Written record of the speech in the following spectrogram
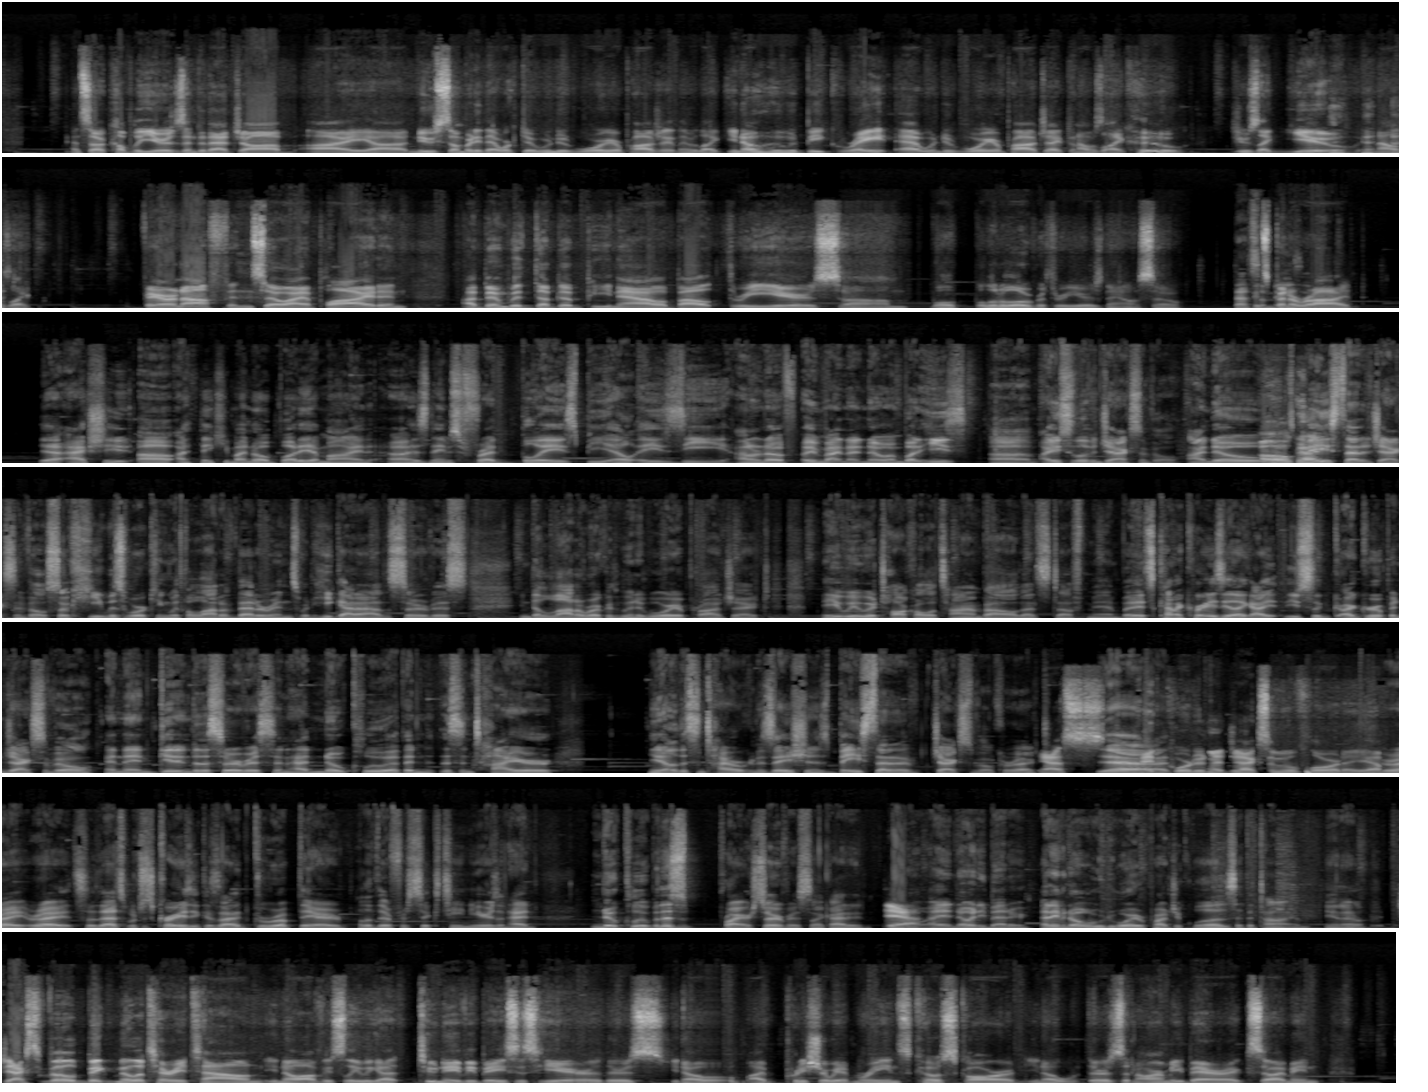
And so a couple of years into that job, I uh, knew somebody that worked at Wounded Warrior Project, and they were like, "You know who would be great at Wounded Warrior Project?" And I was like, "Who?" She was like, "You," and I was like, "Fair enough." And so I applied, and I've been with WWP now about three years. Um, well, a little over three years now. So That's it's been a ride. Yeah, actually, uh, I think you might know a buddy of mine. Uh, his name's Fred Blaze, B L A Z. I don't know if you might not know him, but he's. Um, I used to live in Jacksonville. I know Oh, okay. based out of Jacksonville, so he was working with a lot of veterans when he got out of the service. He did a lot of work with Wounded Warrior Project. He, we would talk all the time about all that stuff, man. But it's kind of crazy. Like I used to, I grew up in Jacksonville, and then get into the service and had no clue that then this entire, you know, this entire organization is based out of Jacksonville, correct? Yes. Yeah, I- Headquartered at Jacksonville, Florida. Yep. Right, right. So that's which is crazy because I grew up there. I lived there for 16 years and had no clue. But this is prior service. Like I didn't. Yeah. know- I didn't know any better. I didn't even know what Wounded Warrior Project was at the time. You know. Jacksonville, big military town. You know, obviously we got two Navy bases here. There's, you know, I'm pretty sure we have Marines, Coast Guard. You know, there's an Army barracks. So I mean,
